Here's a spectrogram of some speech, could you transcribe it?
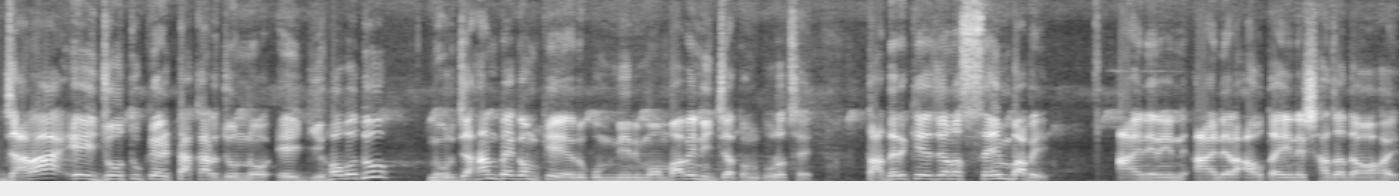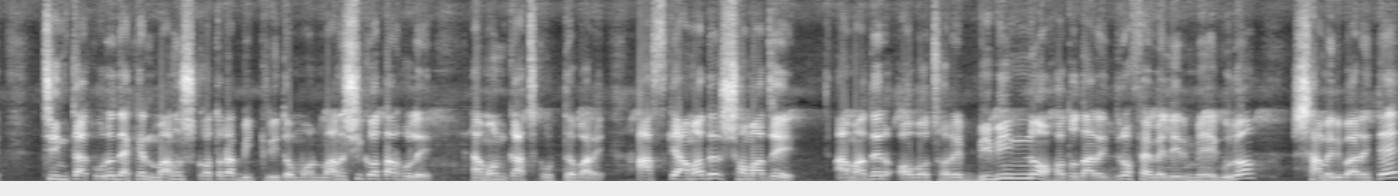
যারা এই যৌতুকের টাকার জন্য এই গৃহবধূ নূরজাহান বেগমকে এরকম নির্মমভাবে নির্যাতন করেছে, তাদেরকে যেন সেমভাবে আইনের ইন- আইনের আওতায় এনে সাজা দেওয়া হয়। চিন্তা করে দেখেন মানুষ কতটা বিকৃত, মন মানসিকতার হলে এমন কাজ করতে পারে। আজকে আমাদের সমাজে আমাদের অবছরে বিভিন্ন হতদারিদ্র ফ্যামিলির মেয়েগুলো স্বামীর বাড়িতে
